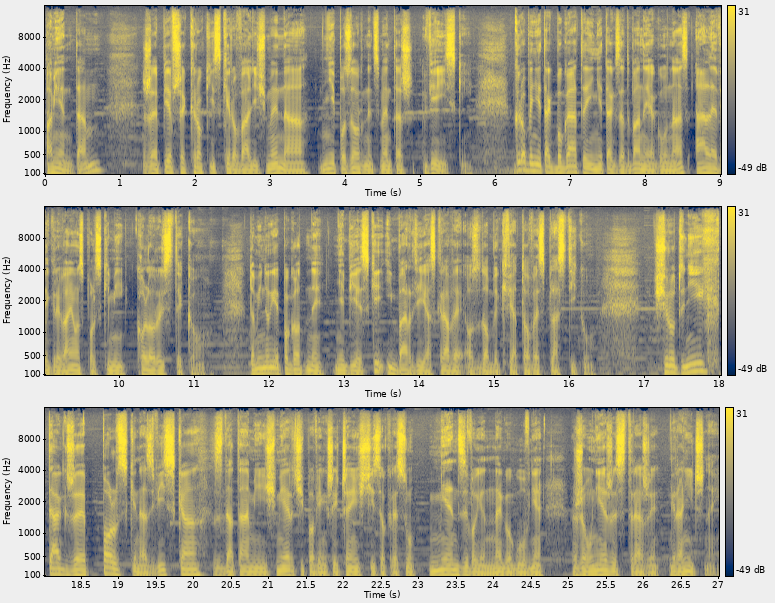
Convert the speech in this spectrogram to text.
Pamiętam, że pierwsze kroki skierowaliśmy na niepozorny cmentarz wiejski. Groby nie tak bogate i nie tak zadbane jak u nas, ale wygrywają z polskimi kolorystyką. Dominuje pogodny niebieski i bardziej jaskrawe ozdoby kwiatowe z plastiku. Wśród nich także polskie nazwiska z datami śmierci po większej części z okresu międzywojennego, głównie żołnierzy Straży Granicznej.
